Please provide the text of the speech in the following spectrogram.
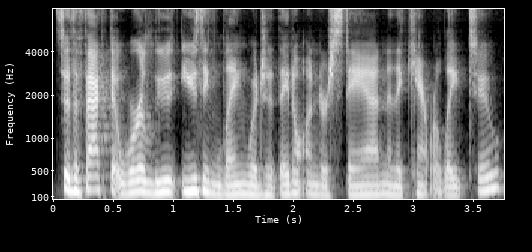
So the fact that we're lo- using language that they don't understand and they can't relate to,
